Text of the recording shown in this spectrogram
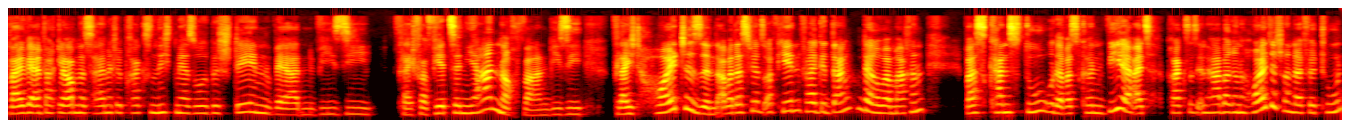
weil wir einfach glauben, dass Heilmittelpraxen nicht mehr so bestehen werden, wie sie vielleicht vor 14 Jahren noch waren, wie sie vielleicht heute sind, aber dass wir uns auf jeden Fall Gedanken darüber machen, was kannst du oder was können wir als Praxisinhaberin heute schon dafür tun,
